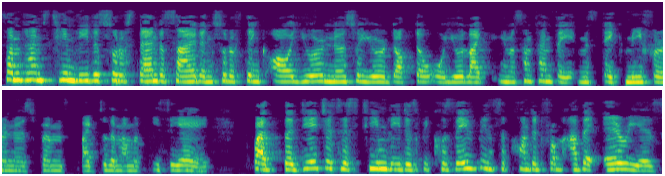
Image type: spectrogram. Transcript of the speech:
sometimes team leaders sort of stand aside and sort of think, oh, you're a nurse or you're a doctor or you're like, you know, sometimes they mistake me for a nurse from like to them, I'm a PCA. But the DHHS team leaders, because they've been seconded from other areas,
